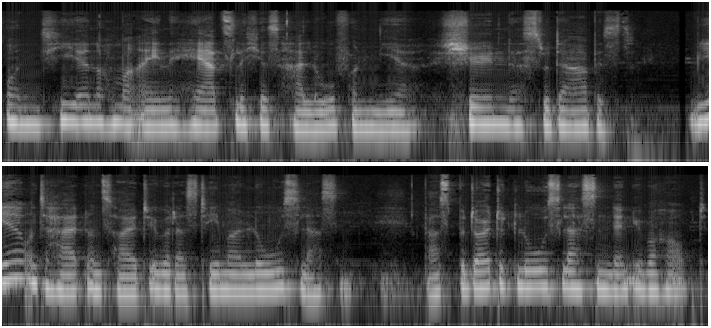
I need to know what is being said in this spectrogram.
Und hier nochmal ein herzliches Hallo von mir. Schön, dass du da bist. Wir unterhalten uns heute über das Thema Loslassen. Was bedeutet Loslassen denn überhaupt?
